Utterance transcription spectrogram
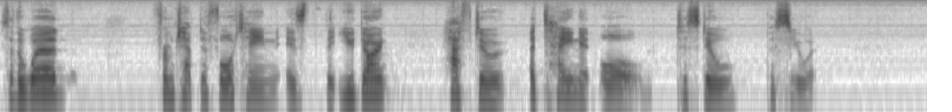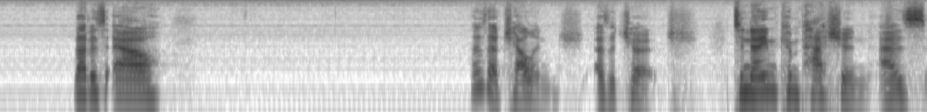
So, the word from chapter 14 is that you don't have to attain it all to still pursue it. That is our that is our challenge as a church to name compassion as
